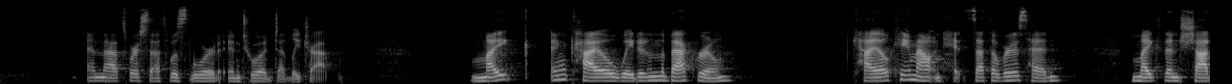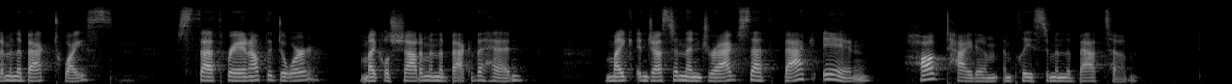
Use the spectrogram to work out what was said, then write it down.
and that's where Seath was lured into a deadly trap. Mike and Kyle waited in the back room. Kyle came out and hit Seath over his head. Mike then shot him in the back twice. Seath ran out the door. Michael shot him in the back of the head. Mike and Justin then dragged Seath back in, hog tied him, and placed him in the bathtub.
